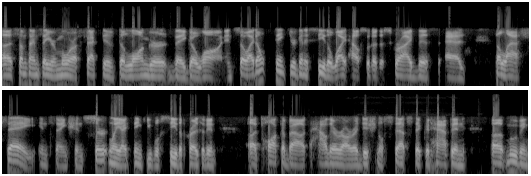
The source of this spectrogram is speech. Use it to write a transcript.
uh, sometimes they are more effective the longer they go on. And so I don't think you're going to see the White House sort of describe this as the last say in sanctions. Certainly, I think you will see the president uh, talk about how there are additional steps that could happen uh, moving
